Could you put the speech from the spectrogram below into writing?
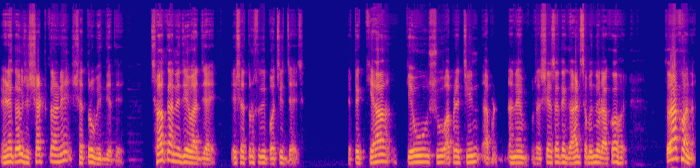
એણે કહ્યું છે, ષટકર્ણે શત્રુ ભિદ્યતે. છ કાને જે વાત જાય, એ શત્રુ સુધી પહોંચી જ જાય છે. એટલે ક્યાં કેવું, શું આપણે ચીન અને રશિયા સાથે ગાઢ સંબંધો રાખવા હોય, તો રાખવાના.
